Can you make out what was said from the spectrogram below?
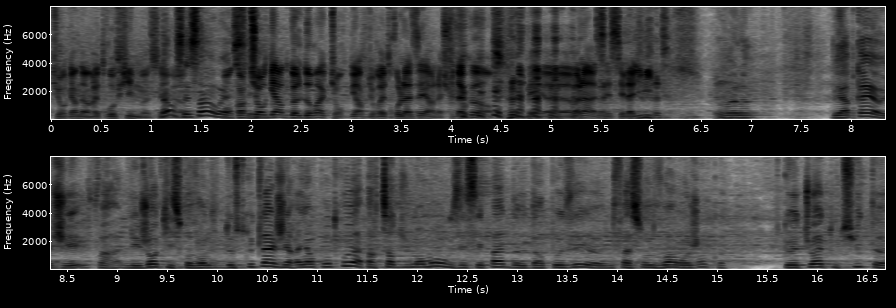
tu regardes un rétro film Non, c'est ça, ouais, Bon, quand tu regardes Goldorak, tu regardes du rétro laser. Là, je suis d'accord. mais euh, voilà, c'est la limite. Voilà. Mais après, euh, enfin, les gens qui se revendiquent de ce truc-là, j'ai rien contre eux à partir du moment où ils essaient pas d'imposer euh, une façon de voir aux gens, quoi. Parce que tu vois, tout de suite, euh,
